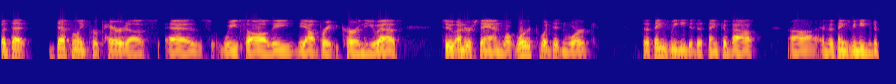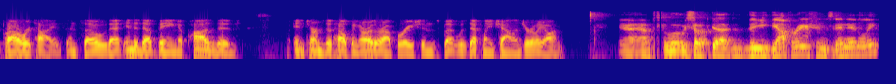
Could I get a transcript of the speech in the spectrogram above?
But that definitely prepared us as we saw the the outbreak occur in the U.S. to understand what worked, what didn't work, the things we needed to think about uh, and the things we needed to prioritize. And so that ended up being a positive in terms of helping our other operations, but was definitely a challenge early on. Yeah, absolutely. So uh, the the operations in Italy,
